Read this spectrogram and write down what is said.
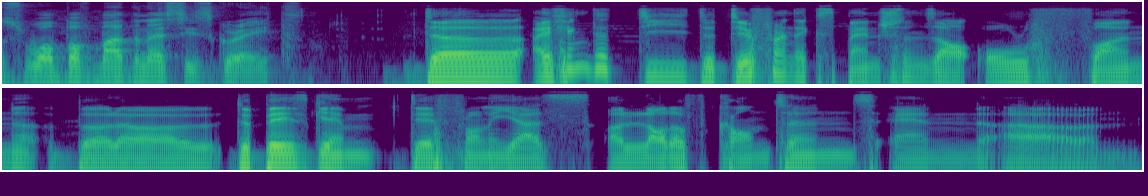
Swamp of Madness is great. The I think that the the different expansions are all fun, but uh, the base game definitely has a lot of content and um,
